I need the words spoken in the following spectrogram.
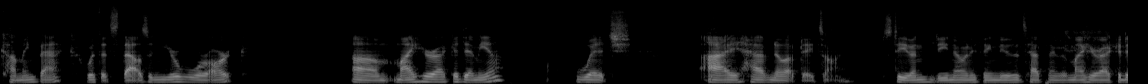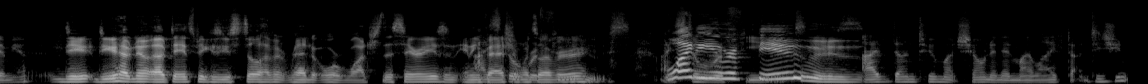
coming back with its thousand year war arc. Um, My Hero Academia, which I have no updates on. Steven, do you know anything new that's happening with My Hero Academia? Do you, do you have no updates because you still haven't read or watched this series in any I fashion whatsoever? refuse. Why do you refuse? I've done too much shonen in my lifetime. Did you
